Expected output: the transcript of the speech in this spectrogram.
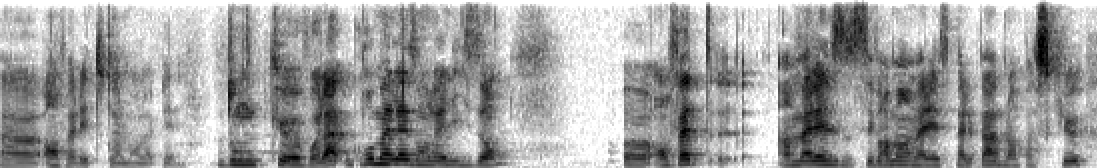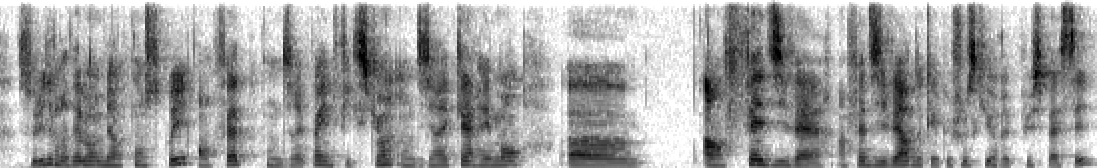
euh, en valait totalement la peine. Donc voilà, gros malaise en la lisant. en fait, un malaise, c'est vraiment un malaise palpable hein, parce que ce livre est tellement bien construit en fait qu'on ne dirait pas une fiction, on dirait carrément un fait divers, un fait divers de quelque chose qui aurait pu se passer.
